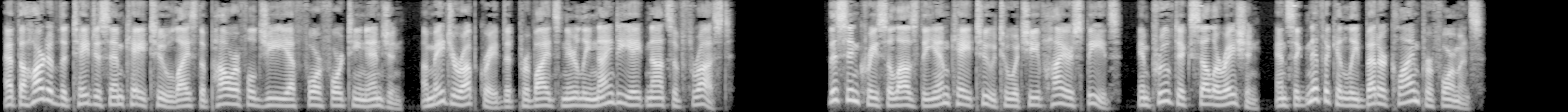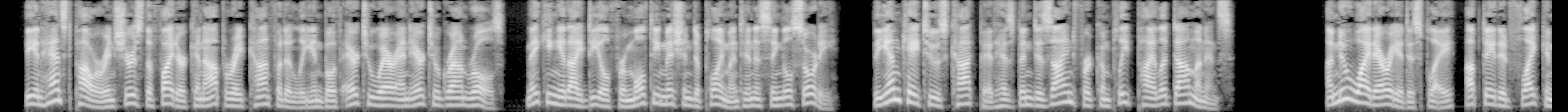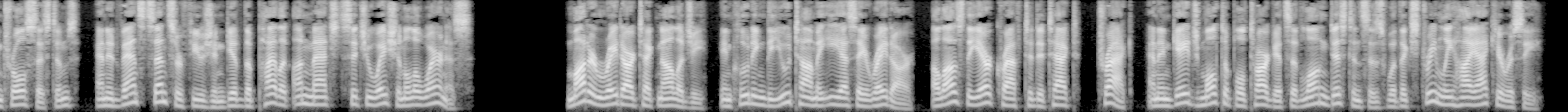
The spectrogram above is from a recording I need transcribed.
At the heart of the Tejas Mk2 lies the powerful GE F414 engine, a major upgrade that provides nearly 98 knots of thrust. This increase allows the Mk2 to achieve higher speeds, improved acceleration, and significantly better climb performance. The enhanced power ensures the fighter can operate confidently in both air to air and air to ground roles, making it ideal for multi mission deployment in a single sortie. The Mk2's cockpit has been designed for complete pilot dominance. A new wide area display, updated flight control systems, and advanced sensor fusion give the pilot unmatched situational awareness. Modern radar technology, including the Uttam AESA radar, allows the aircraft to detect, track, and engage multiple targets at long distances with extremely high accuracy.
